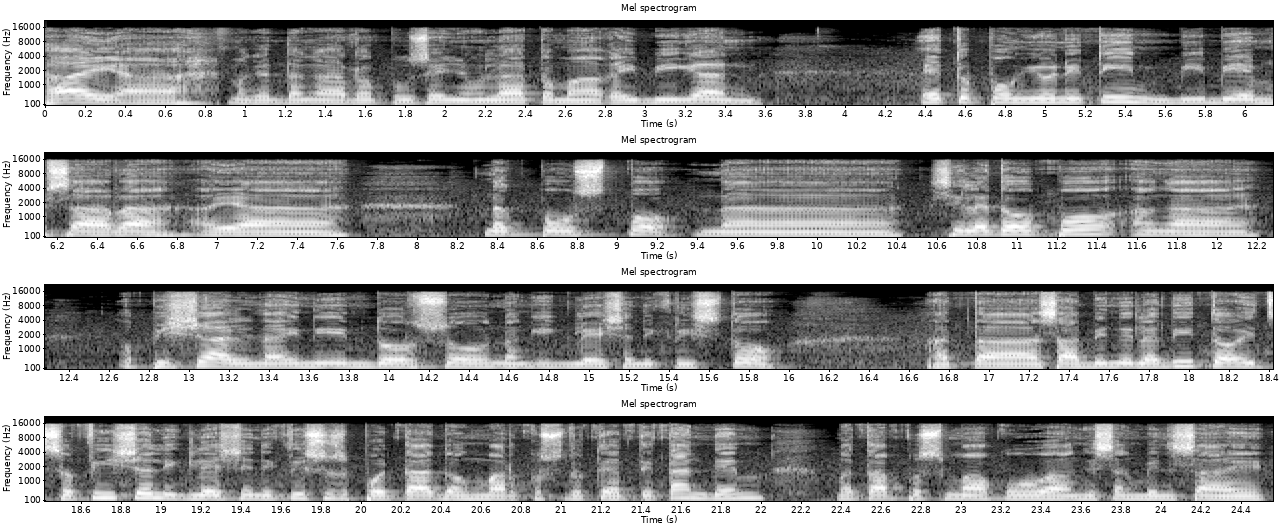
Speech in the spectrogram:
Hi, uh, magandang araw po sa inyong lahat mga kaibigan. Ito pong unit team, BBM Sara, ay uh, nag-post po na sila daw po ang uh, opisyal na iniendorso ng Iglesia ni Cristo. At uh, sabi nila dito, it's official, Iglesia ni Cristo suportado ang Marcos Duterte tandem matapos makuha ang isang mensahe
